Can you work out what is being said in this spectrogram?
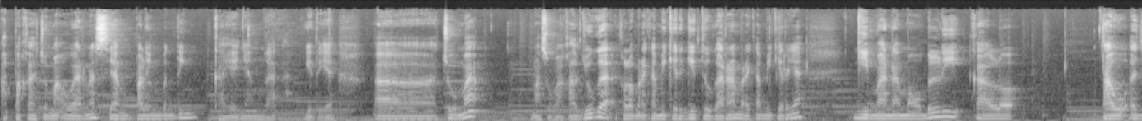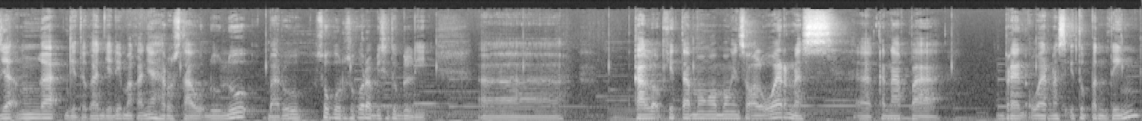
apakah cuma awareness yang paling penting? Kayaknya enggak gitu ya. Uh, cuma masuk akal juga kalau mereka mikir gitu karena mereka mikirnya gimana mau beli kalau tahu aja enggak gitu kan jadi makanya harus tahu dulu baru syukur-syukur habis itu beli uh, kalau kita mau ngomongin soal awareness uh, kenapa brand awareness itu penting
